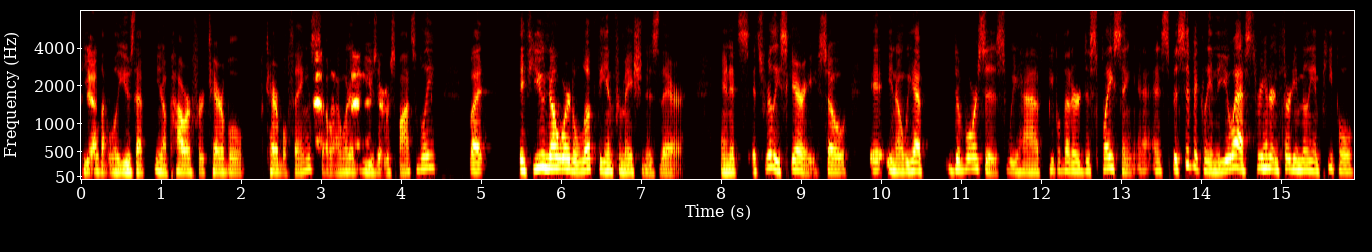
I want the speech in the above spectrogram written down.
people yeah. that will use that you know power for terrible terrible things so i want to use it responsibly but if you know where to look the information is there and it's it's really scary. So it, you know we have divorces we have people that are displacing and specifically in the us 330 million people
